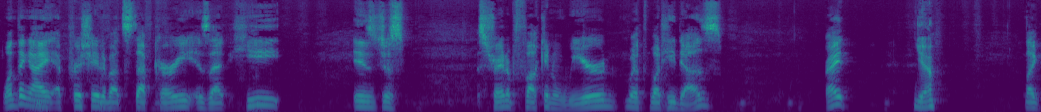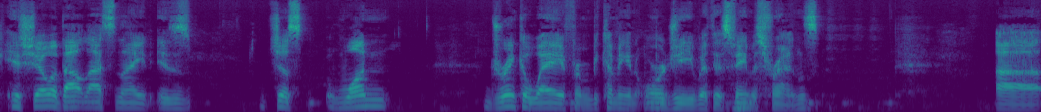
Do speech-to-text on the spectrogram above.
one thing I appreciate about Steph Curry is that he is just straight up fucking weird with what he does. Right? Yeah. Like his show about last night is just one drink away from becoming an orgy with his famous friends uh,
